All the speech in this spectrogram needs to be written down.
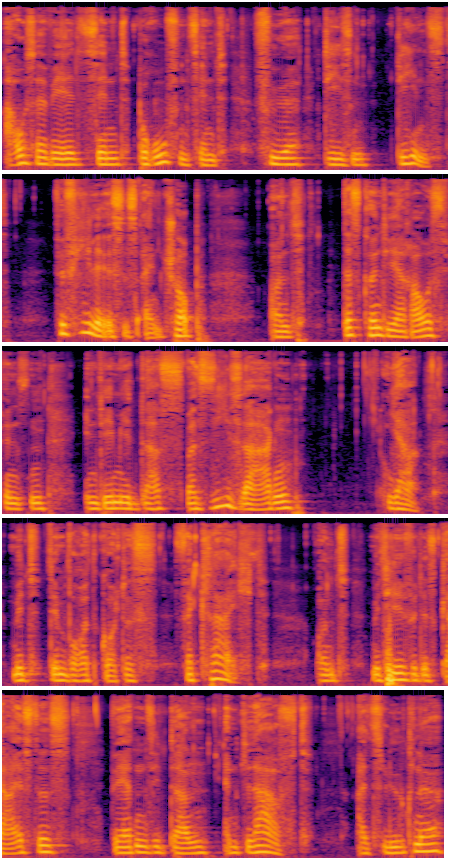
auserwählt sind, berufen sind für diesen Dienst. Für viele ist es ein Job. Und das könnt ihr herausfinden, indem ihr das, was sie sagen, ja, mit dem Wort Gottes vergleicht. Und mit Hilfe des Geistes werden sie dann entlarvt als Lügner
